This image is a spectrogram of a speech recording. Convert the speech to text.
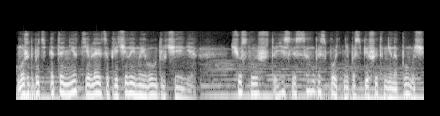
Может быть, это нет является причиной моего удручения. Чувствую, что если сам Господь не поспешит мне на помощь,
